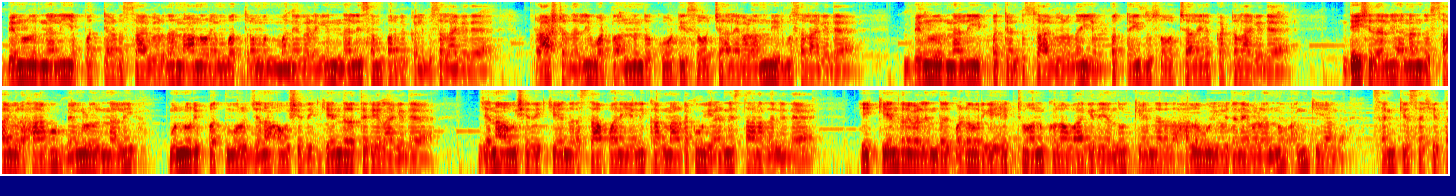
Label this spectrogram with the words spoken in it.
ಬೆಂಗಳೂರಿನಲ್ಲಿ ಎಪ್ಪತ್ತೆರಡು ಸಾವಿರದ ನಾನ್ನೂರ ಎಂಬತ್ತೊಂಬತ್ತು ಮನೆಗಳಿಗೆ ನಲ್ಲಿ ಸಂಪರ್ಕ ಕಲ್ಪಿಸಲಾಗಿದೆ. ರಾಷ್ಟ್ರದಲ್ಲಿ ಒಟ್ಟು ಹನ್ನೊಂದು ಕೋಟಿ ಶೌಚಾಲಯಗಳನ್ನು ನಿರ್ಮಿಸಲಾಗಿದೆ. ಬೆಂಗಳೂರಿನಲ್ಲಿ ಇಪ್ಪತ್ತೆಂಟು ಸಾವಿರದ ಎಪ್ಪತ್ತೈದು ಶೌಚಾಲಯ ಕಟ್ಟಲಾಗಿದೆ. ದೇಶದಲ್ಲಿ ಹನ್ನೊಂದು ಸಾವಿರ ಹಾಗೂ ಬೆಂಗಳೂರಿನಲ್ಲಿ ಮುನ್ನೂರ ಇಪ್ಪತ್ತ್ಮೂರು ಜನ ಔಷಧಿ ಕೇಂದ್ರ ತೆರೆಯಲಾಗಿದೆ. ಜನ ಔಷಧಿ ಕೇಂದ್ರ ಸ್ಥಾಪನೆಯಲ್ಲಿ ಕರ್ನಾಟಕವು ಎರಡನೇ ಸ್ಥಾನದಲ್ಲಿದೆ. ಈ ಕೇಂದ್ರಗಳಿಂದ ಬಡವರಿಗೆ ಹೆಚ್ಚು ಅನುಕೂಲವಾಗಿದೆ ಎಂದು ಕೇಂದ್ರದ ಹಲವು ಯೋಜನೆಗಳನ್ನು ಅಂಕಿ ಸಂಖ್ಯೆ ಸಹಿತ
